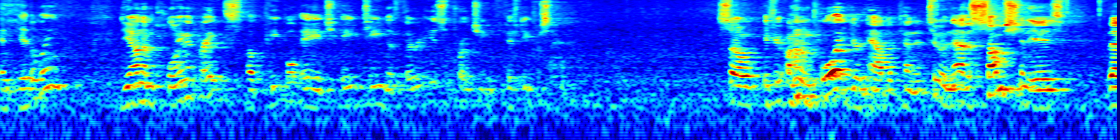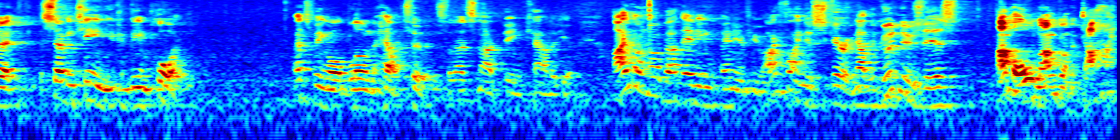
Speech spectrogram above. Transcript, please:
and Italy, the unemployment rates of people aged 18 to 30 is approaching 50%. So if you're unemployed, you're now dependent too. And that assumption is that at 17 you can be employed. That's being all blown to hell too, so that's not being counted here. I don't know about any, any of you. I find this scary. Now, the good news is I'm old and I'm going to die.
